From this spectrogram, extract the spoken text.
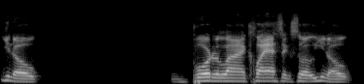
you know, borderline classics. So, you know,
